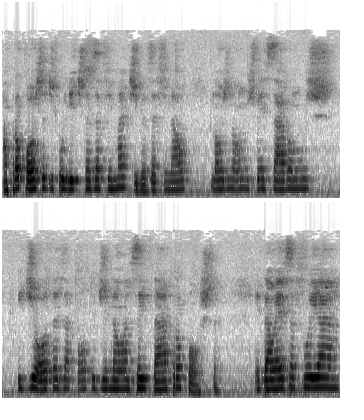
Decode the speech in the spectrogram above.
a proposta de políticas afirmativas. Afinal, nós não nos pensávamos idiotas a ponto de não aceitar a proposta. Então, essa foi a,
